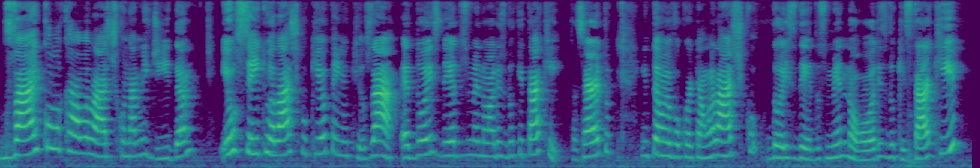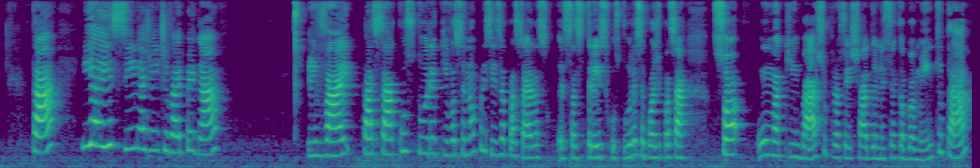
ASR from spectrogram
vai colocar o elástico na medida. Eu sei que o elástico que eu tenho que usar é dois dedos menores do que tá aqui, tá certo? Então, eu vou cortar um elástico, dois dedos menores do que está aqui, tá? E aí, sim, a gente vai pegar e vai passar a costura aqui. Você não precisa passar as, essas três costuras, você pode passar só uma aqui embaixo pra fechar dando esse acabamento, tá?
